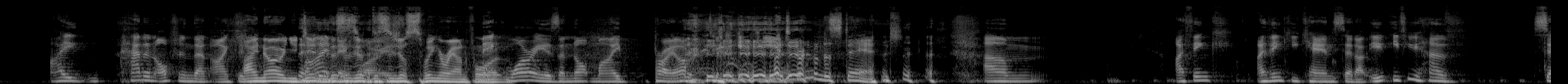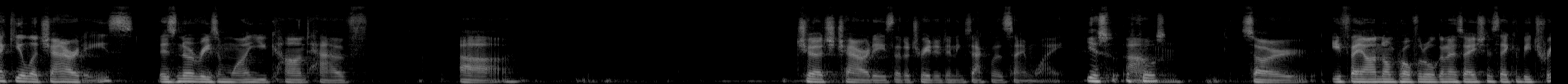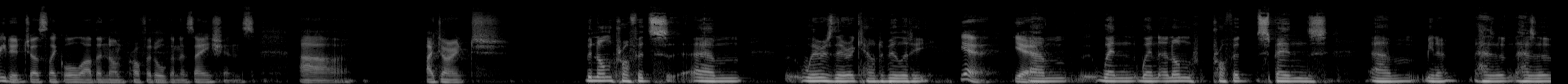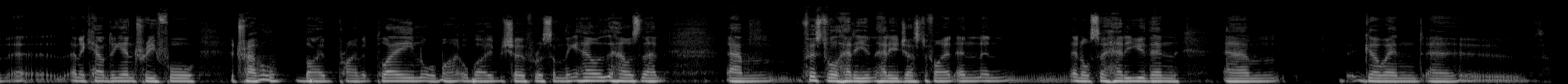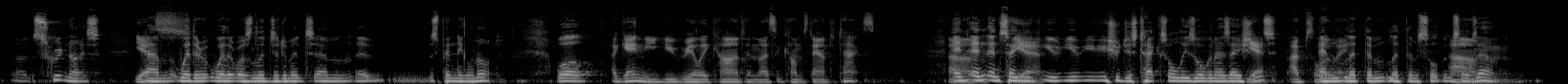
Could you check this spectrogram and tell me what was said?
I had an option that I could. I know, and you did. buy it. This is your, this warriors. is your swing around for Mech it. warriors are not my priority. I don't understand. I think I think you can set up if, if you have secular charities. There's no reason why you can't have uh, church charities that are treated in exactly the same way. Yes, Um, of course. So if they are non-profit organizations, they can be treated just like all other non-profit organizations. Uh, I don't. But non-profits, um, where is their accountability? Yeah, yeah. Um, when when a non-profit spends, um, you know, has a, has a, uh, an accounting entry for a travel by private plane or by or by chauffeur or something, how is how is that? Um, first of all, how do you how do you justify it, and and and also how do you then um, go and uh, scrutinize Yes. um, whether whether it was legitimate um, uh, spending or not? well, again, you, you really can't unless it comes down to tax. and, Um, and and so yeah. you, you you you should just tax all these organizations Yeah, absolutely. and let them let them sort themselves out.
